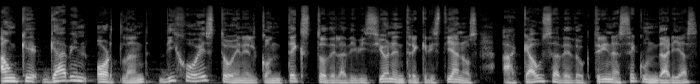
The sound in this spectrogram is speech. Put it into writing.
Aunque Gavin Ortland dijo esto en el contexto de la división entre cristianos a causa de doctrinas secundarias,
